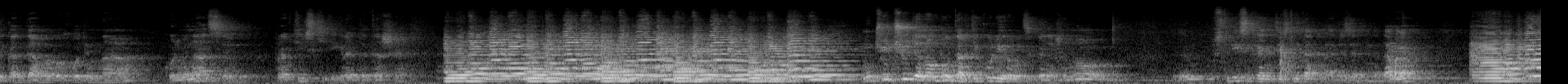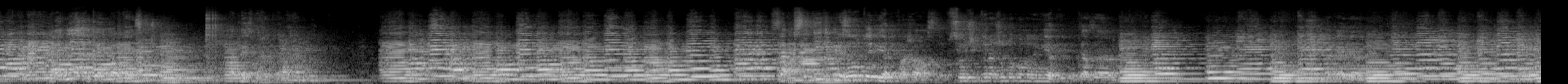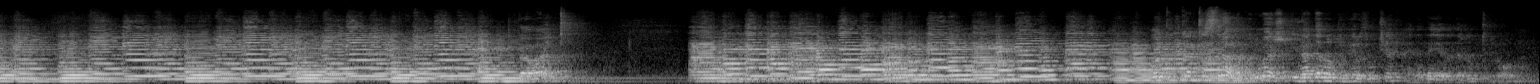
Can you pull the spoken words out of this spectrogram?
минуты, когда мы выходим на кульминацию, практически играть деташе. forward.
